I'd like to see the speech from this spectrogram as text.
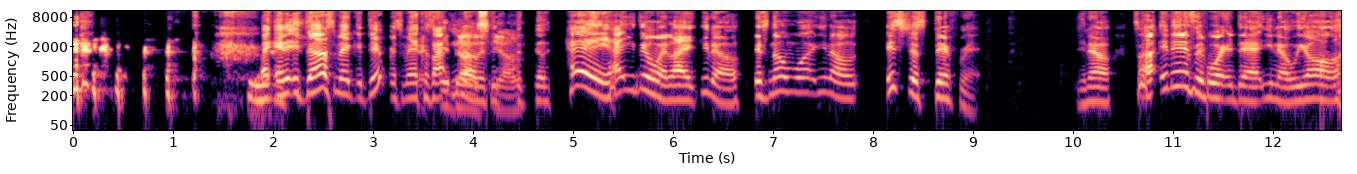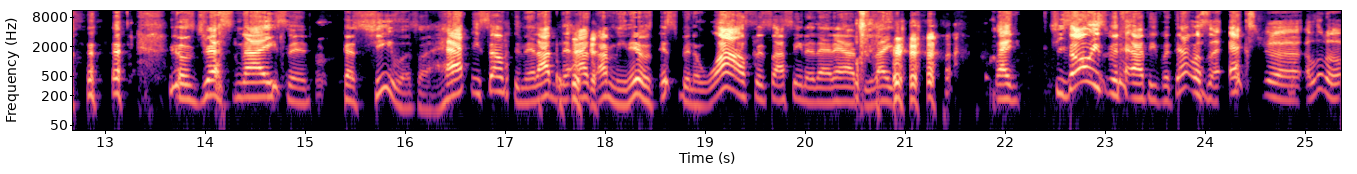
like, and it does make a difference, man. Because I, you does, know, the, the, the, hey, how you doing? Like, you know, it's no more, you know, it's just different. You know, so uh, it is important that you know we all, you know, dress nice and because she was a happy something, man. I, I, I mean, it was. It's been a while since I seen her that happy. Like, like she's always been happy, but that was an extra, a little,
